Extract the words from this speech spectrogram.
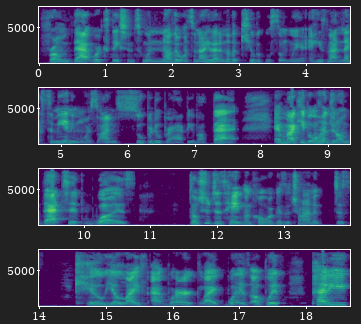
from that workstation to another one. So now he's at another cubicle somewhere and he's not next to me anymore. So I'm super duper happy about that. And my keep it 100 on that tip was don't you just hate when coworkers are trying to just kill your life at work? Like, what is up with petty,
